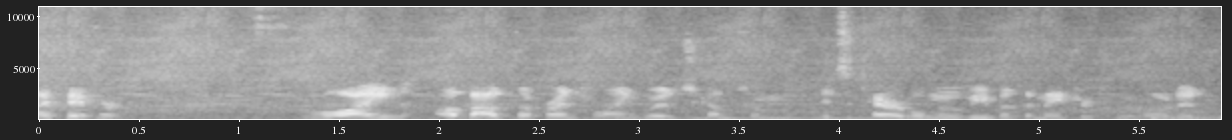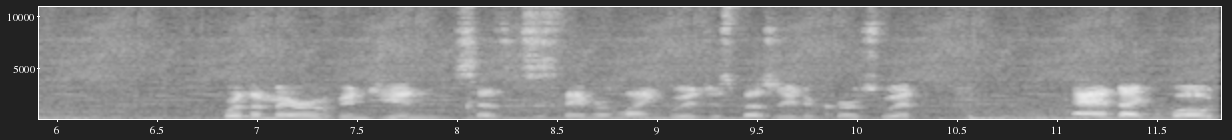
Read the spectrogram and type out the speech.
My favorite line about the French language comes from it's a terrible movie, but The Matrix Reloaded, where the Merovingian says it's his favorite language, especially to curse with, and I quote,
